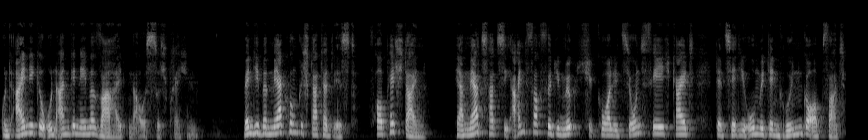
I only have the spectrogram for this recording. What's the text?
und einige unangenehme Wahrheiten auszusprechen. Wenn die Bemerkung gestattet ist, Frau Pechstein, Herr Merz hat sie einfach für die mögliche Koalitionsfähigkeit der CDU mit den Grünen geopfert.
